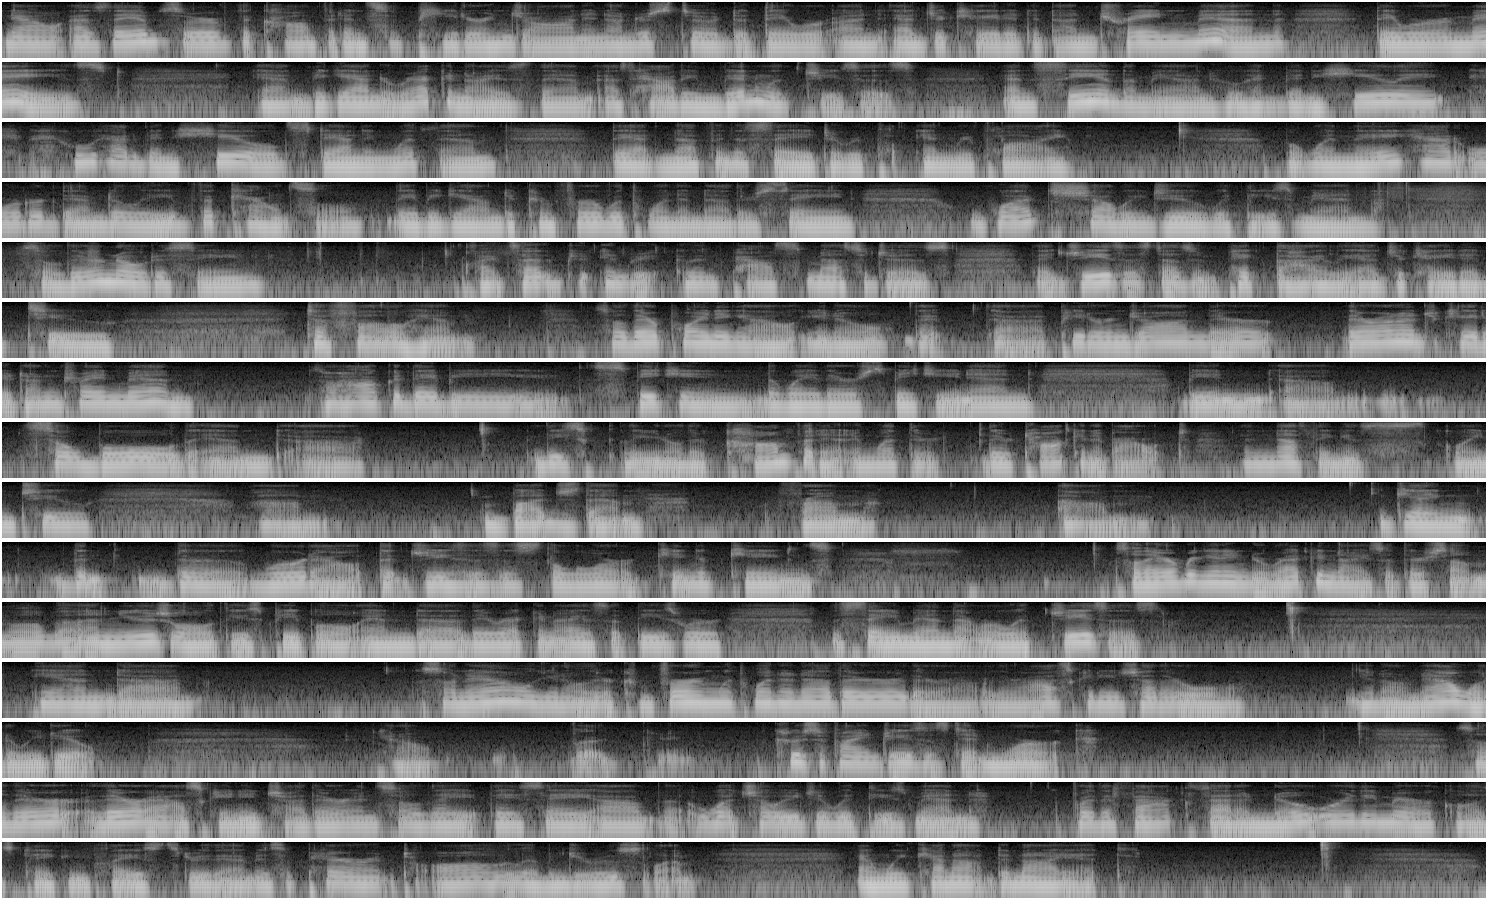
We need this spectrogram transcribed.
Now, as they observed the confidence of Peter and John and understood that they were uneducated and untrained men, they were amazed and began to recognize them as having been with Jesus and seeing the man who had been healing who had been healed standing with them they had nothing to say to repl- in reply but when they had ordered them to leave the council, they began to confer with one another, saying, What shall we do with these men? So they're noticing, like I said in, in past messages, that Jesus doesn't pick the highly educated to to follow him. So they're pointing out, you know, that uh, Peter and John, they're they're uneducated, untrained men. So how could they be speaking the way they're speaking and being um, so bold and uh, these you know they're confident in what they're they're talking about and nothing is going to um, budge them from um, getting the the word out that Jesus is the Lord, King of Kings. So they are beginning to recognize that there's something a little bit unusual with these people, and uh, they recognize that these were the same men that were with Jesus. And uh, so now, you know, they're conferring with one another. They're they're asking each other, well, you know, now what do we do? You know, crucifying Jesus didn't work. So they're they're asking each other, and so they they say, uh, "What shall we do with these men?" For the fact that a noteworthy miracle has taken place through them is apparent to all who live in Jerusalem, and we cannot deny it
